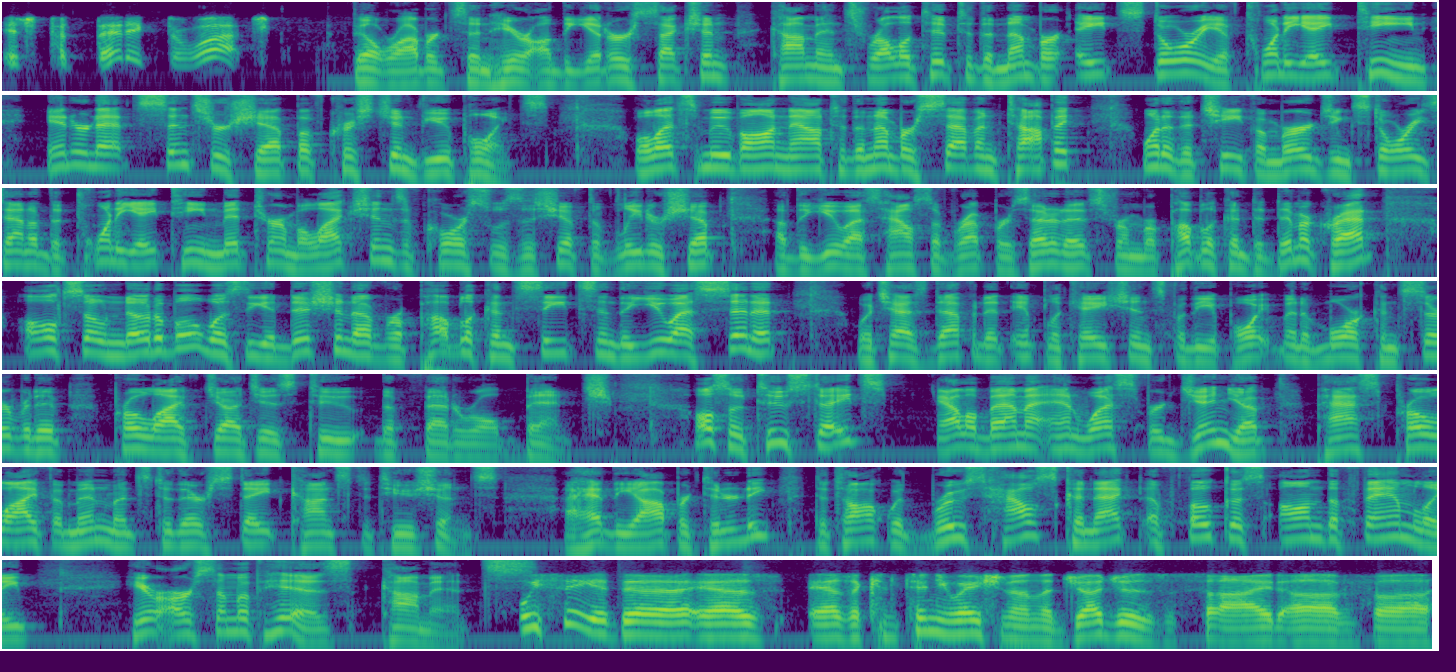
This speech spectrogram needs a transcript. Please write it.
It's pathetic to watch. Phil Robertson here on the intersection. Comments relative to the number eight story of 2018 Internet censorship of Christian viewpoints. Well, let's move on now to the number seven topic. One of the chief emerging stories out of the 2018 midterm elections, of course, was the shift of leadership of the U.S. House of Representatives from Republican to Democrat. Also notable was the addition of Republican seats in the U.S. Senate, which has definite implications for the appointment of more conservative pro life judges to the federal bench. Also, two states, Alabama and West Virginia passed pro life amendments to their state constitutions. I had the opportunity to talk with Bruce Hausknecht of Focus on the Family. Here are some of his comments. We see it uh, as as a continuation on the judges' side of uh, uh,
